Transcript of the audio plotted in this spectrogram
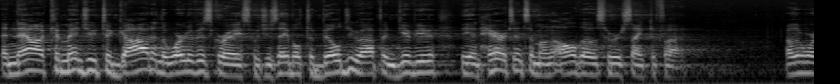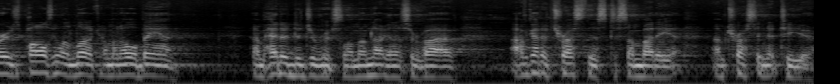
And now I commend you to God and the word of his grace, which is able to build you up and give you the inheritance among all those who are sanctified. In other words, Paul's going, Look, I'm an old man. I'm headed to Jerusalem. I'm not going to survive. I've got to trust this to somebody. I'm trusting it to you.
